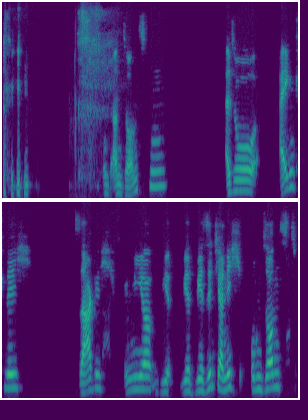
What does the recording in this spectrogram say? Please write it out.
Und ansonsten, also eigentlich sage ich mir, wir, wir, wir sind ja nicht umsonst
